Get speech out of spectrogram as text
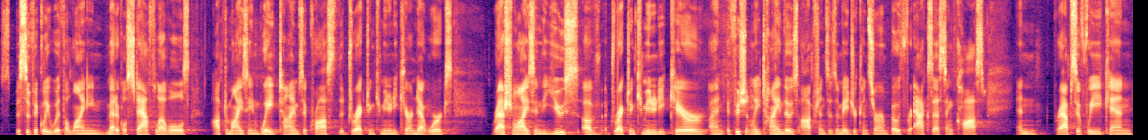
specifically with aligning medical staff levels, optimizing wait times across the direct and community care networks, rationalizing the use of direct and community care, and efficiently tying those options is a major concern, both for access and cost. And perhaps if we can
